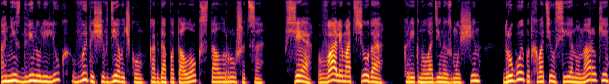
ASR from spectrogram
Они сдвинули люк, вытащив девочку, когда потолок стал рушиться. «Все, валим отсюда!» — крикнул один из мужчин, другой подхватил Сиену на руки,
